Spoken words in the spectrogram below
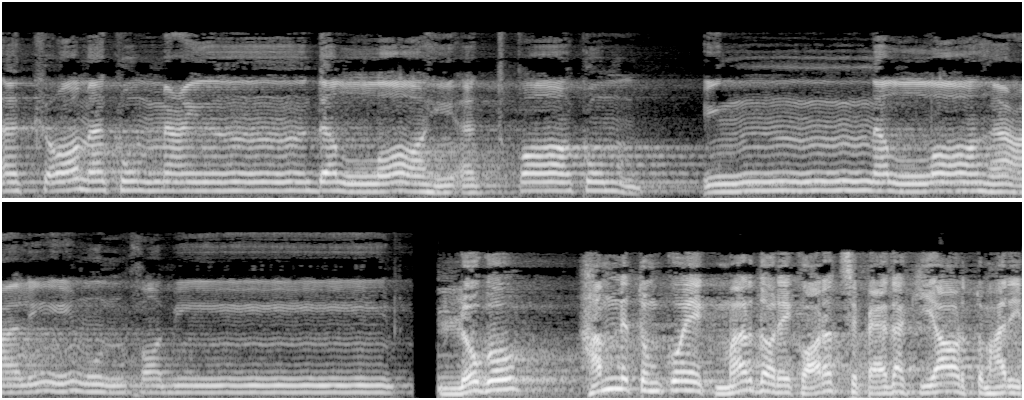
اکرمکم عند اللہ اتقاکم ان اللہ علیم خبیر لوگو، ہم نے تم کو ایک مرد اور ایک عورت سے پیدا کیا اور تمہاری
